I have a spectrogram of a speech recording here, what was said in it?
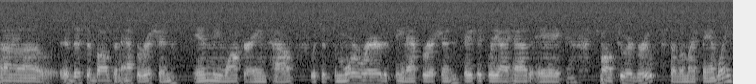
Uh, this involves an apparition in the Walker Ames house, which is more rare to see an apparition. Basically, I had a small tour group, some of my family,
